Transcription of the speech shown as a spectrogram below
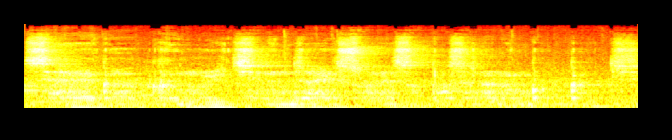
새가 치는 자의 손에서 벗어나는 것 같이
